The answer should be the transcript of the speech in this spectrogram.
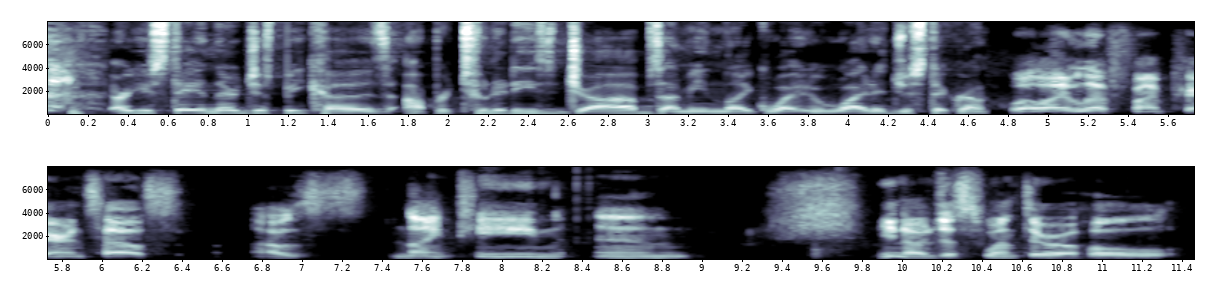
Are you staying there just because opportunities, jobs? I mean, like, why, why did you stick around? well, I left my parents' house. I was 19 and, you know, just went through a whole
